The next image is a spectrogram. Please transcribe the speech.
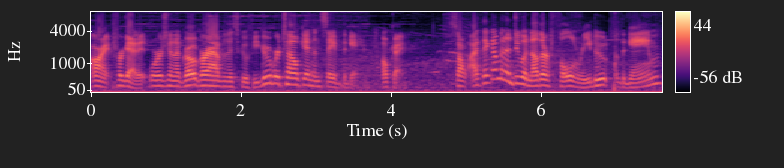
Alright, forget it. We're just gonna go grab this Goofy Goober token and save the game. Okay. So, I think I'm gonna do another full reboot of the game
